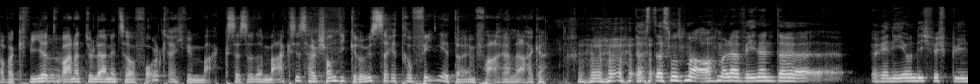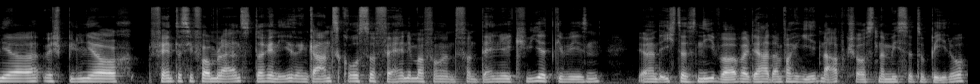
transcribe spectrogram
Aber Quiert ja. war natürlich auch nicht so erfolgreich wie Max. Also der Max ist halt schon die größere Trophäe da im Fahrerlager. Das, das muss man auch mal erwähnen. Der René und ich, wir spielen ja, wir spielen ja auch Fantasy Formel 1. Der René ist ein ganz großer Fan immer von, von Daniel Quiert gewesen, während ich das nie war, weil der hat einfach jeden abgeschossen, der Mr. Torpedo.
